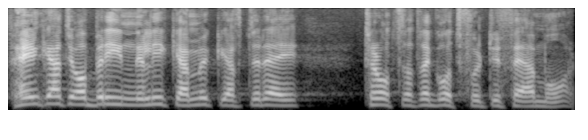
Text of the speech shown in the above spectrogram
Tänk att jag brinner lika mycket efter dig trots att det har gått 45 år.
